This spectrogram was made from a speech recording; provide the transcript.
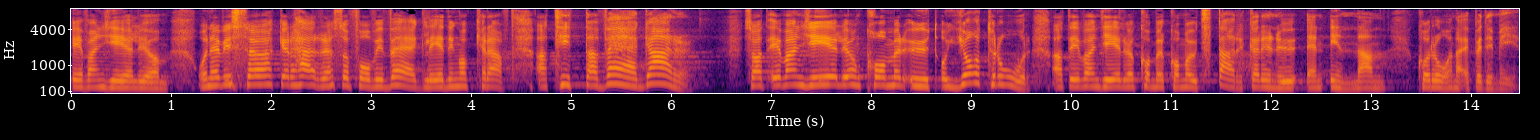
evangelium. Och när vi söker Herren så får vi vägledning och kraft att hitta vägar så att evangelium kommer ut och jag tror att evangelium kommer komma ut starkare nu än innan coronaepidemin.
